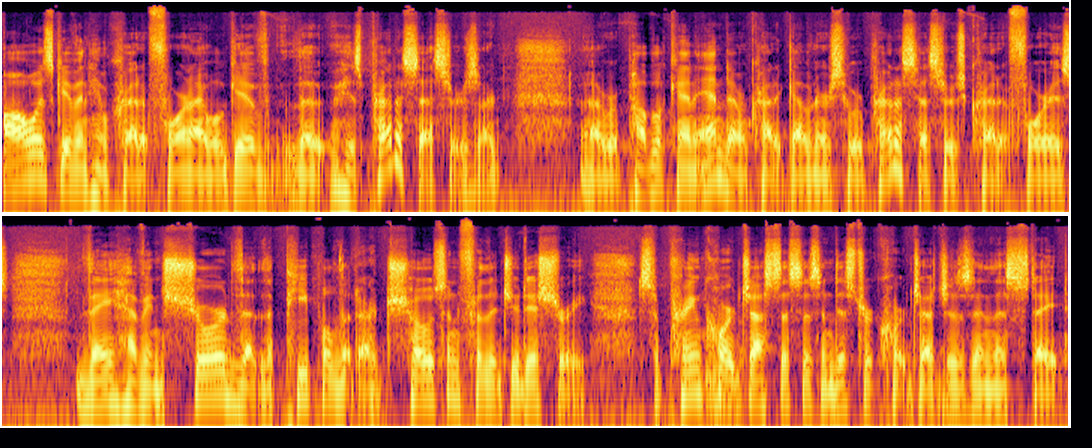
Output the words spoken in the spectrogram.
always given him credit for, and I will give the, his predecessors, our uh, Republican and Democratic governors who were predecessors, credit for, is they have ensured that the people that are chosen for the judiciary, Supreme Court justices and district court judges in this state,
